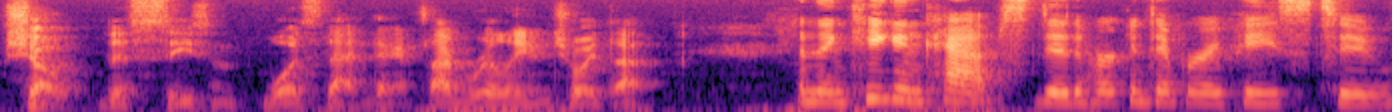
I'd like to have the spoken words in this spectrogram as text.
show this season was that dance. I really enjoyed that. And then Keegan Caps did her contemporary piece to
